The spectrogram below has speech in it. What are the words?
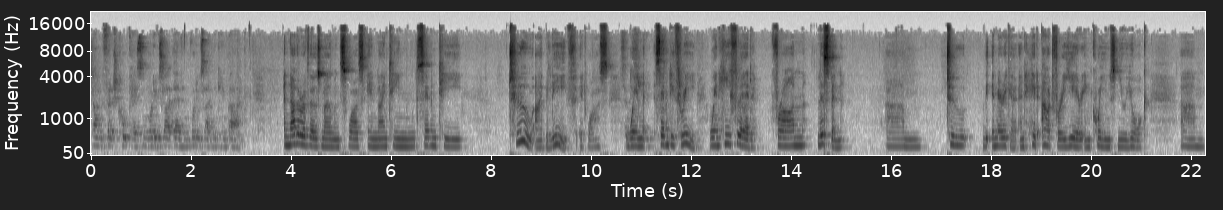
telling the French court case, and what he was like then and what he was like when he came back. Another of those moments was in 1972, I believe it was, 73. when 73, when he fled from Lisbon um, to the America and hid out for a year in Queens, New York. Um,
